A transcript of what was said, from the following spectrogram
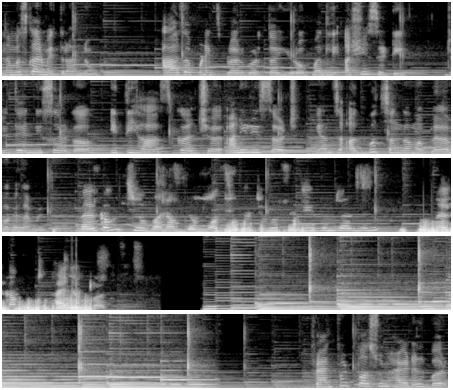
नमस्कार मित्रांनो आज आपण एक्सप्लोअर करतोय युरोपमधली अशी सिटी जिथे निसर्ग इतिहास कल्चर आणि रिसर्च यांचा अद्भुत संगम आपल्याला बघायला मिळतो Welcome to one of the most beautiful cities in Germany. Welcome to Heidelberg. फ्रँकफर्टपासून हायडलबर्ग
